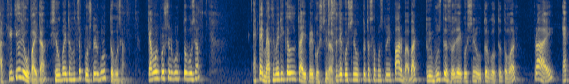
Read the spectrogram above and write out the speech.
আর তৃতীয় যে উপায়টা, সে উপায়টা হচ্ছে প্রশ্নের গুরুত্ব বোঝা। কেমন প্রশ্নের গুরুত্ব বোঝা? একটা ম্যাথমেটিক্যাল টাইপের কোশ্চেন আছে। যে কোশ্চেনের উত্তরটা সাপোজ তুমি পারবা বাট তুমি বুঝতেছো যে এই কোশ্চেনের উত্তর করতে তোমার প্রায় এক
